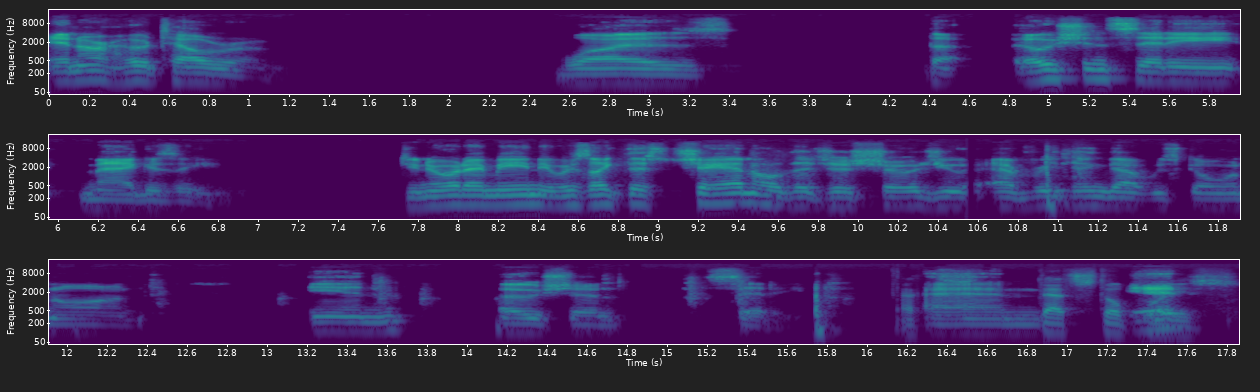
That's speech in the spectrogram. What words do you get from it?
in our hotel room was the Ocean City magazine. Do you know what I mean? It was like this channel that just showed you everything that was going on in Ocean City. That's, and that still plays.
